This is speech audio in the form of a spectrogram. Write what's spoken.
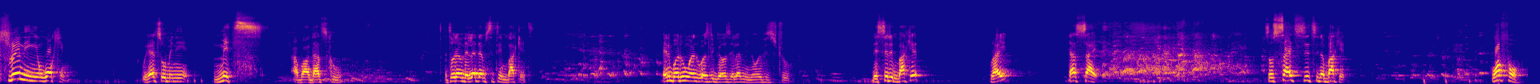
training in walking. We had so many myths about that school. I told them they let them sit in bucket. Anybody who went to Wesley Girls, they let me know if it's true. They sit in bucket, right? That's sight. so sight sits in a bucket. What for?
